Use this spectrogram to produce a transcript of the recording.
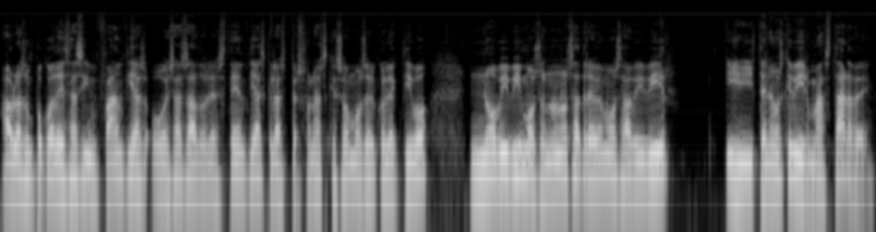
hablas un poco de esas infancias o esas adolescencias que las personas que somos del colectivo no vivimos o no nos atrevemos a vivir y tenemos que vivir más tarde.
